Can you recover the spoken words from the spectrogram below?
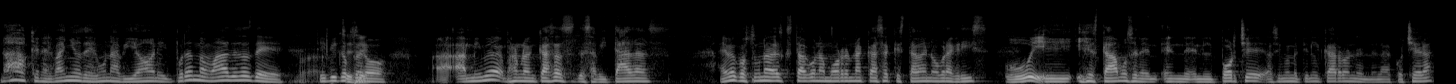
no, que en el baño de un avión y puras mamadas de esas de típico, Sí, sí. pero a, a mí, me, por ejemplo, en casas deshabitadas, a mí me costó una vez que estaba con una morra en una casa que estaba en obra gris Uy. y, y estábamos en el, en- en el porche, así me metí en el carro, en, en la cochera,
